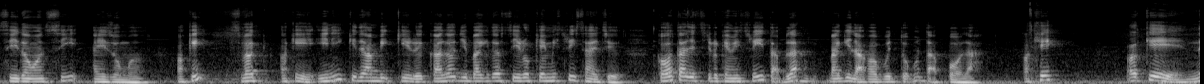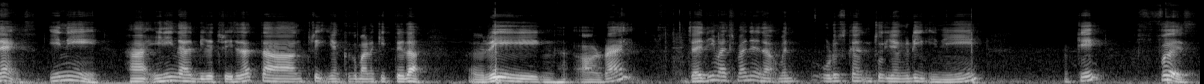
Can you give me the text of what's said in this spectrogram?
C1C isomer. Okey? Sebab okey, ini kita ambil kira kalau dia bagi tahu stereochemistry saja. Kalau tak ada stereochemistry tak apalah, bagilah apa bentuk pun tak apalah. Okey? Okey, next. Ini. Ha, ini dah bila trick datang, trick yang kegemaran kita lah. Ring. Alright. Jadi macam mana nak uruskan untuk yang ring ini? Okey. First,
